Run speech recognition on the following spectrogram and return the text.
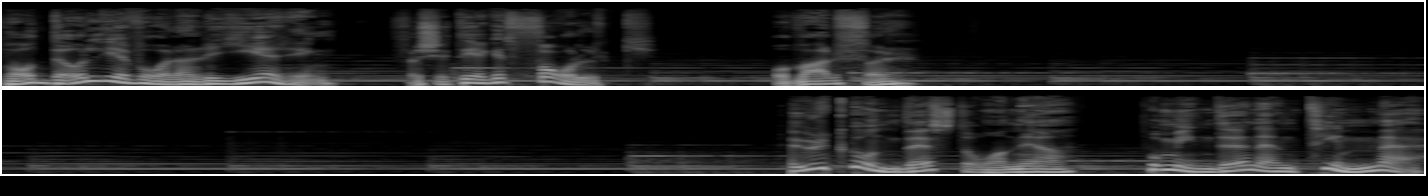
vad döljer vår regering för sitt eget folk och varför? Kunde Estonia på mindre än en timme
